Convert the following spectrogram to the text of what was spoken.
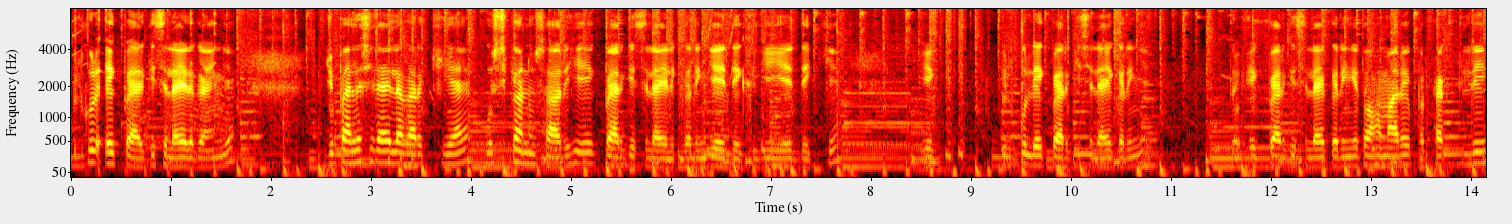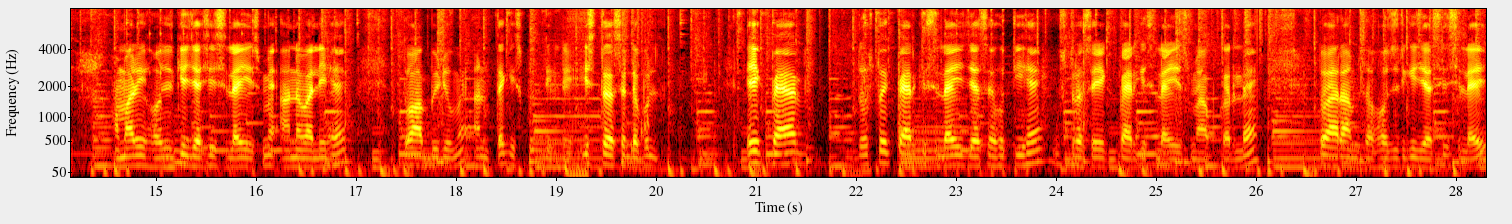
बिल्कुल एक पैर की सिलाई लगाएँगे। जो पहले सिलाई लगा रखी है, उसके अनुसार ही एक पैर की सिलाई करेंगे। ये देख लीजिए, ये देखिए। एक बिल्कुल एक पैर की सिलाई करेंगे। तो एक पैर की सिलाई करेंगे तो हमारे परफेक्टली हमारी हौज की जैसी सिलाई इसमें आने वाली है। तो आप वीडियो में अंत तक इसको देख लें। इस तरह से डबल एक पैर, दोस्तों एक पैर की सिलाई जैसे होती है, उस तरह से एक पैर की सिलाई इसमें आप कर लें। तो आराम से हौजरी की जैसी सिलाई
